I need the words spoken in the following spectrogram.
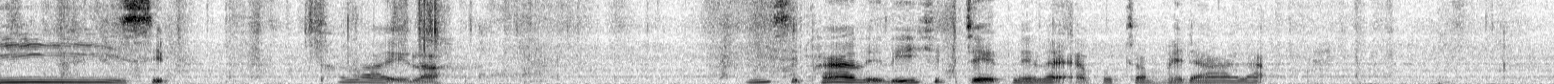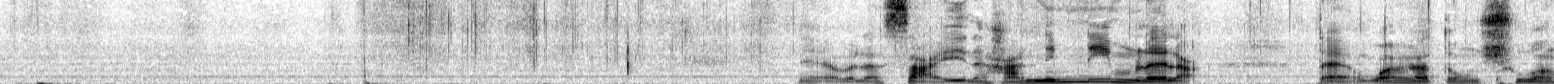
ยี่สิบเท่าไหร่ล่ะยี่สิบห้าหรือยี่สิบเจ็ดนี่แหละผมจำไม่ได้ละ เนี่ยเวลาใส่นะคะ นิ่มๆเลยล่ะ แต่ว่าตรงช่วง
